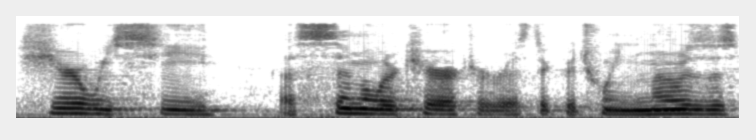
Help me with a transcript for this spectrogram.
Here we see a similar characteristic between Moses,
